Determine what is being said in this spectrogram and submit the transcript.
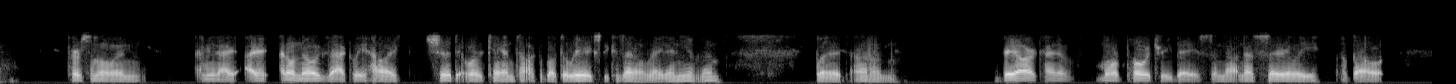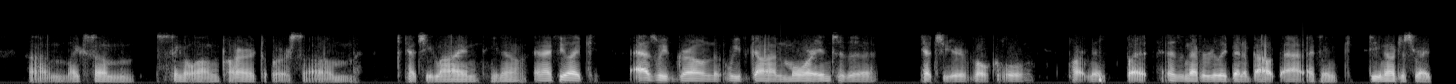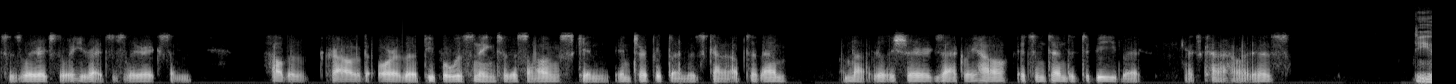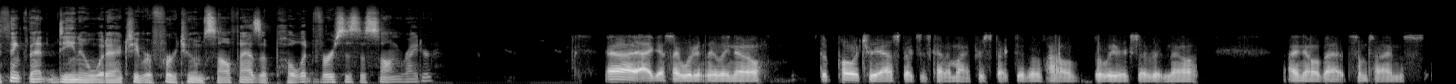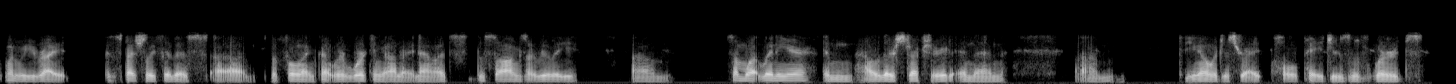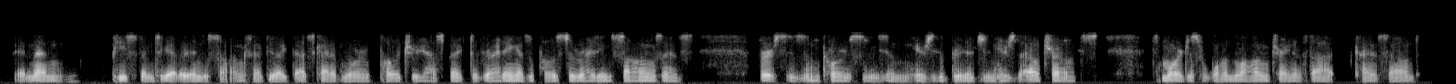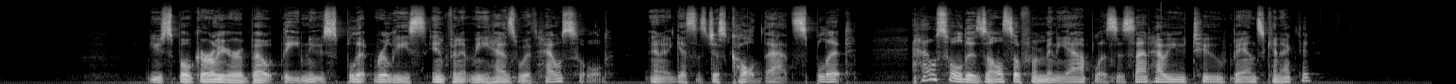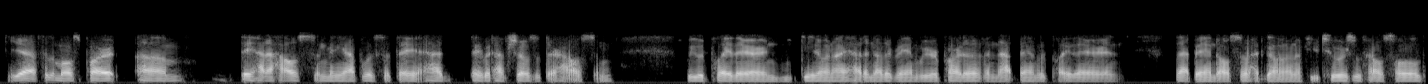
personal, and I mean I, I I don't know exactly how I should or can talk about the lyrics because I don't write any of them, but um, they are kind of more poetry based and not necessarily about um, like some sing along part or some catchy line, you know. And I feel like as we've grown, we've gone more into the catchier vocal department, but it has never really been about that. I think Dino just writes his lyrics the way he writes his lyrics, and how the crowd or the people listening to the songs can interpret them is kind of up to them. I'm not really sure exactly how it's intended to be, but that's kind of how it is. Do you think that Dino would actually refer to himself as a poet versus a songwriter? Uh, I guess I wouldn't really know. The poetry aspect is kind of my perspective of how the lyrics are written out. I know that sometimes when we write, especially for this, uh, the full length that we're working on right now, it's the songs are really um, somewhat linear in how they're structured, and then um, Dino would just write whole pages of words and then piece them together into songs. I feel like that's kind of more a poetry aspect of writing as opposed to writing songs as verses and choruses and here's the bridge and here's the outro. It's it's more just one long train of thought kind of sound. You spoke earlier about the new split release Infinite Me has with Household, and I guess it's just called that Split. Household is also from Minneapolis. Is that how you two bands connected? Yeah, for the most part. Um, they had a house in Minneapolis that they had they would have shows at their house and we would play there and Dino and I had another band we were part of and that band would play there and that band also had gone on a few tours with Household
